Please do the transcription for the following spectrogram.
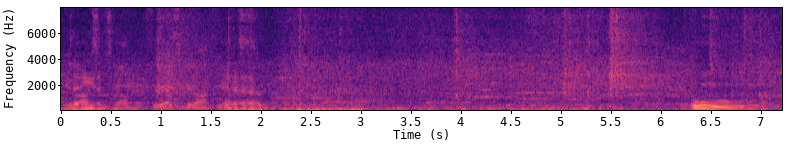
He Dang lost it. his helmet, so he has to get off Yeah. Ooh.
